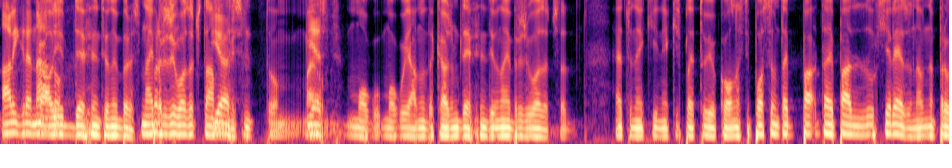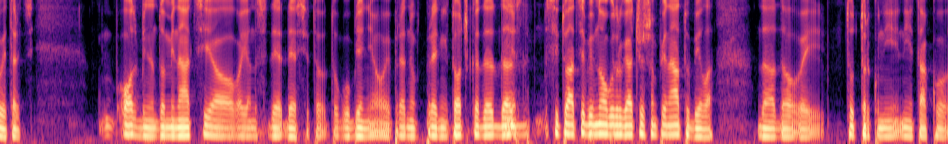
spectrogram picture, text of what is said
ali Granado... Ali definitivno je brz. Najbrži Brz. vozač tamo, Jest. mislim, to Jest. mogu, mogu javno da kažem, definitivno najbrži vozač. Sad, eto, neki, neki spletovi okolnosti. Posebno taj, pa, taj pad u Jerezu na, na prvoj trci. Ozbiljna dominacija, ovaj, onda se de, desio to, to gubljenje ovaj, prednjeg, prednjeg točka, da, da Jeste. situacija bi mnogo drugačija u šampionatu bila, da, da ovaj, tu trku nije, nije tako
